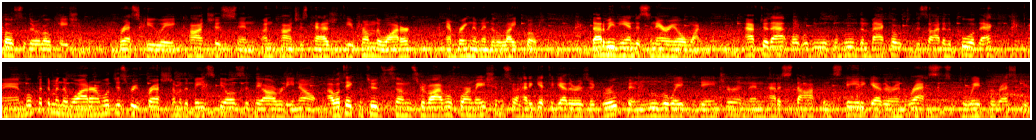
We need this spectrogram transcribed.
close to their location rescue a conscious and unconscious casualty from the water and bring them into the lifeboat. That'll be the end of scenario one. After that, what we'll do is we'll move them back over to the side of the pool deck and we'll put them in the water and we'll just refresh some of the base skills that they already know. I will take them through some survival formations, so how to get together as a group and move away from danger, and then how to stop and stay together and rest to wait for rescue.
